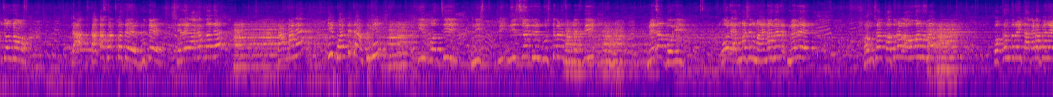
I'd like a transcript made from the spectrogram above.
ভালো জন্য। টাকা খরচ করতে বুকে ছেলে আঘাত লাগে তার মানে? কি বলতে চাও তুমি? কি বলছি? নিশ- নিশ্চয়ই তুমি বুঝতে পেরেছ, মেসি? মেয়েটা গরিব। ওর এক মাসের মায়না মেরে মেরে সংসার কতটা লাভবান হবে? পক্ষান্তরে এই টাকাটা পেলে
